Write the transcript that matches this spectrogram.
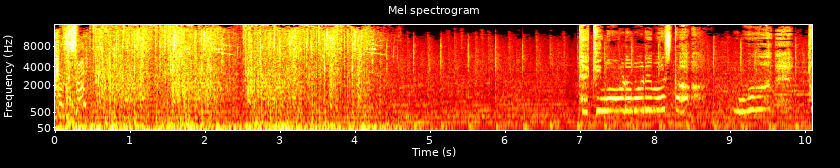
発射！敵が現れました。うー投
